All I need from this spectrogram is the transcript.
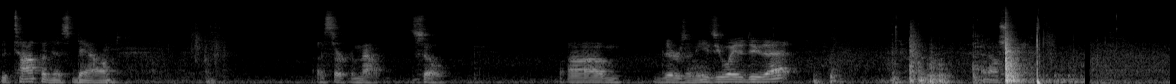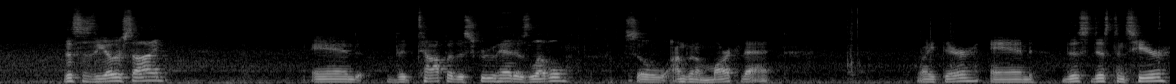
the top of this down a certain amount. So um, there's an easy way to do that, and I'll show you. This is the other side, and the top of the screw head is level. So I'm gonna mark that right there, and this distance here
